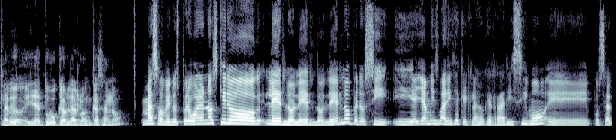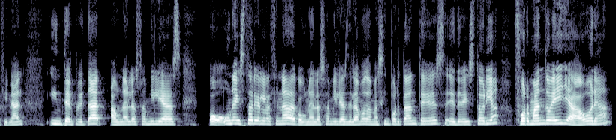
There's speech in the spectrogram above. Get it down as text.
Claro, ella tuvo que hablarlo en casa, ¿no? Más o menos. Pero bueno, no os quiero leerlo, leerlo, leerlo, pero sí. Y ella misma dice que, claro, que es rarísimo, eh, pues al final, interpretar a una de las familias o una historia relacionada con una de las familias de la moda más importantes eh, de la historia, formando ella ahora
